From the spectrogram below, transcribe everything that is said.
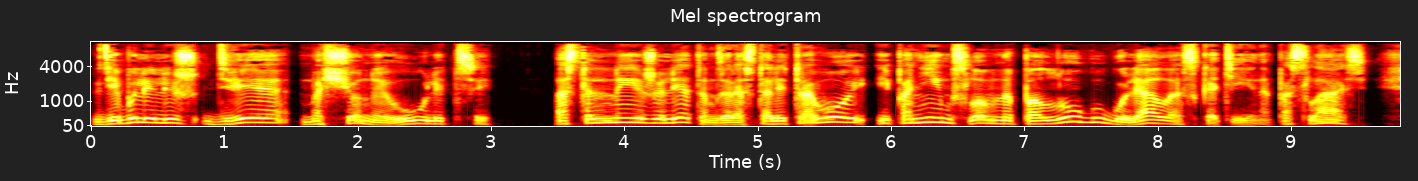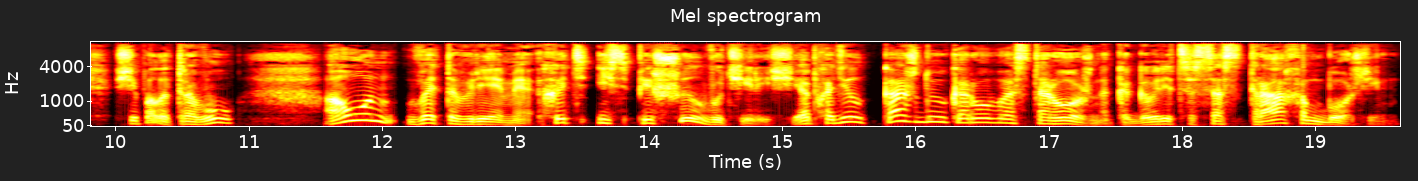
где были лишь две мощеные улицы, остальные же летом зарастали травой, и по ним, словно по лугу, гуляла скотина, паслась, щипала траву, а он в это время, хоть и спешил в училище, обходил каждую корову осторожно, как говорится, со страхом Божьим,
